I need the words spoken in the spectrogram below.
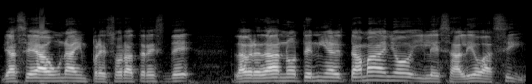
ya sea una impresora 3D, la verdad no tenía el tamaño y le salió así.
